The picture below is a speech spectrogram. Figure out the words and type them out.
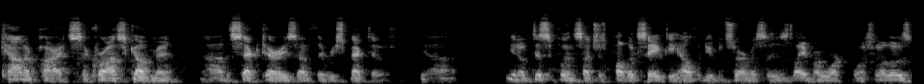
counterparts across government, uh, the secretaries of the respective, uh, you know, disciplines such as public safety, health and human services, labor, workforce. You know, those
